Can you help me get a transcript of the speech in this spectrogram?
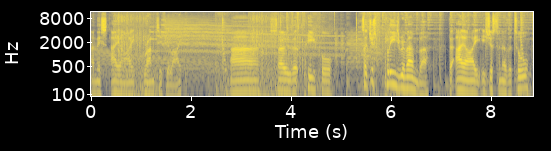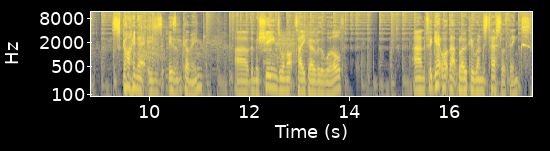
and this AI rant, if you like, uh, so that people. So just please remember that AI is just another tool. Skynet is isn't coming. Uh, the machines will not take over the world. And forget what that bloke who runs Tesla thinks,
